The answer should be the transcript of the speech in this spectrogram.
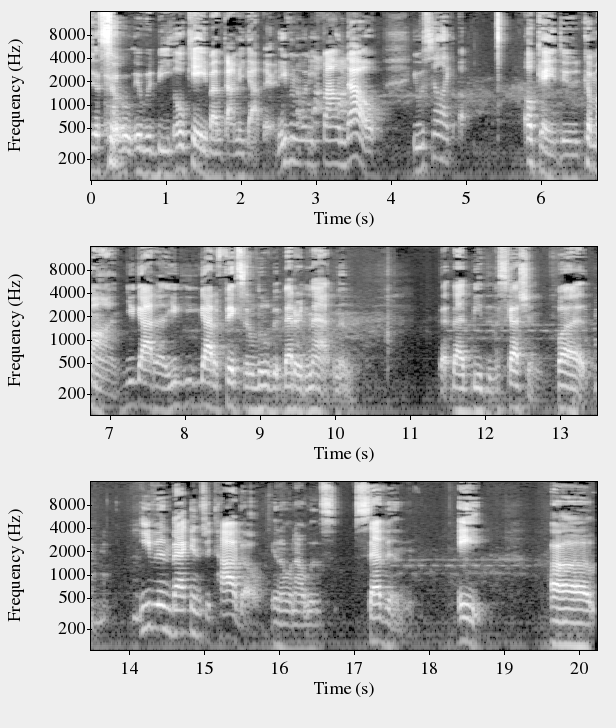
just so it would be okay by the time he got there. And even when he found out, he was still like, okay, dude, come on. You gotta, you, you gotta fix it a little bit better than that. And then that, that'd be the discussion. But even back in Chicago, you know, when I was seven, eight, uh,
